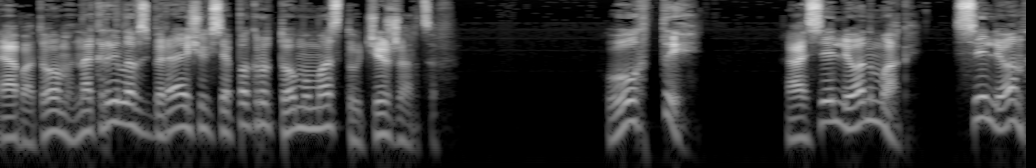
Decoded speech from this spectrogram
а потом накрыло взбирающихся по крутому мосту чижарцев. Ух ты! А силен маг, силен!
